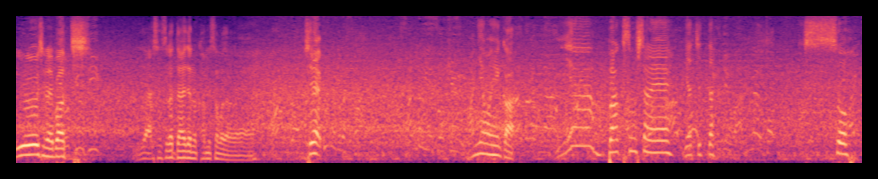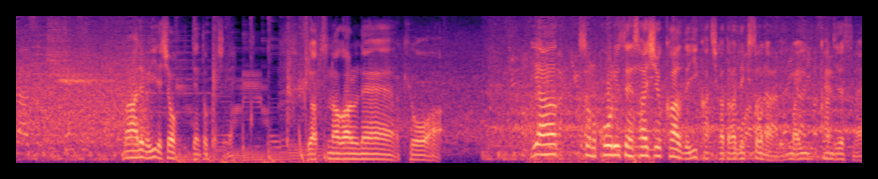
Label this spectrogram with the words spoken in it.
よーしナイバッチ。いやさすが代打の神様だね。走れ三塁へ送球間に合わへんかいやー爆走したね。やっちゃった。くそファイターズ1点まあでもいいでしょう。1点取ったしね。いやつながるね今日は。いやーその交流戦最終カードでいい勝ち方ができそうなんで今いい感じですね。う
